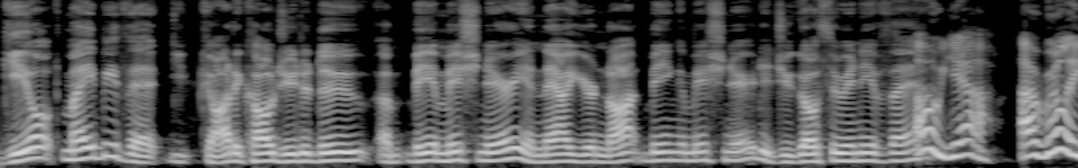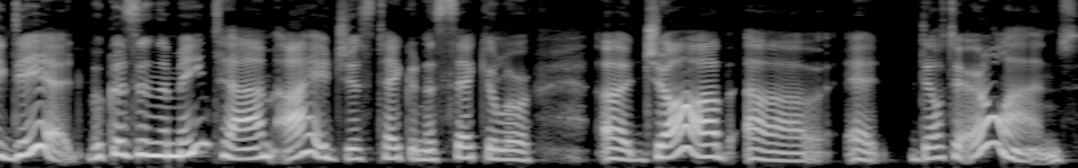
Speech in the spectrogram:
guilt maybe that you, God had called you to do uh, be a missionary and now you're not being a missionary? Did you go through any of that? Oh, yeah, I really did. Because in the meantime, I had just taken a secular uh, job uh, at Delta Airlines.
